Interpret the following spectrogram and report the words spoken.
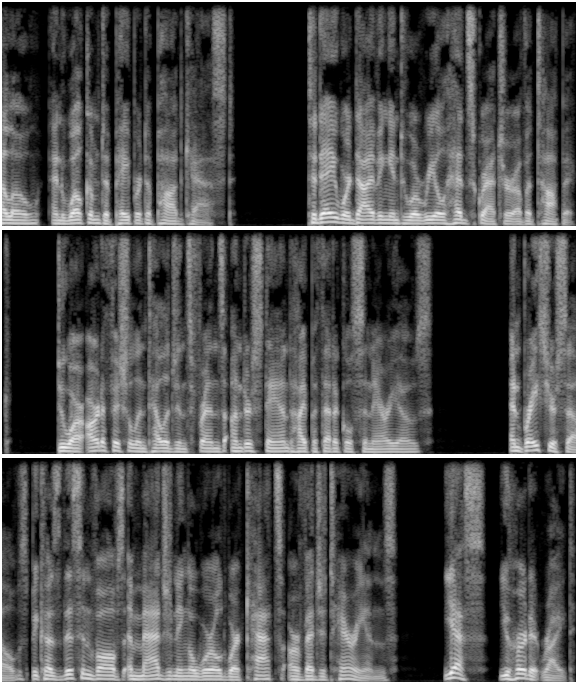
Hello, and welcome to Paper to Podcast. Today we're diving into a real head scratcher of a topic. Do our artificial intelligence friends understand hypothetical scenarios? And brace yourselves, because this involves imagining a world where cats are vegetarians. Yes, you heard it right.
